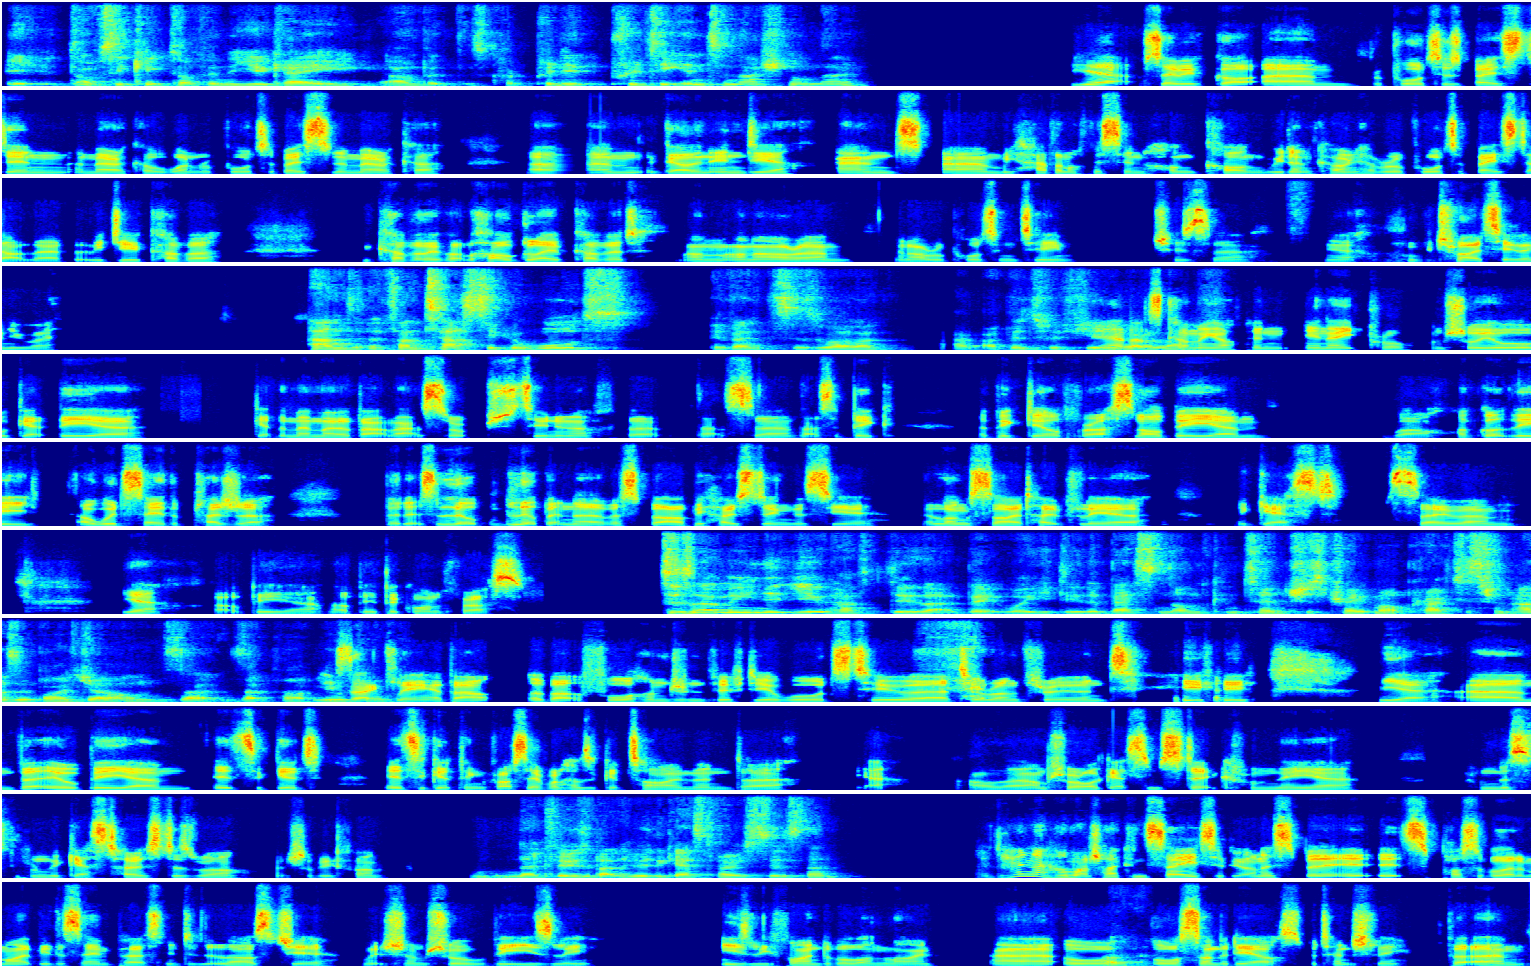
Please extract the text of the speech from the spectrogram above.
it obviously kicked off in the UK, um, but it's pretty pretty international now. Yeah, so we've got um, reporters based in America, or one reporter based in America, um, a girl in India, and um, we have an office in Hong Kong. We don't currently have a reporter based out there, but we do cover. We cover. We've got the whole globe covered on on our um on our reporting team, which is uh, yeah, we try to anyway. and a fantastic awards events as well. I've, I've been to a few. Yeah, that's coming up in in April. I'm sure you'll get the uh, get the memo about that soon enough. But that's uh, that's a big a big deal for us, and I'll be um well, I've got the I would say the pleasure, but it's a little little bit nervous, but I'll be hosting this year alongside hopefully a a guest. So um yeah, that'll be uh, that'll be a big one for us. Does that mean that you have to do that bit where you do the best non-contentious trademark practice from Azerbaijan? Is that is that part of your exactly about about 450 awards to uh, to run through and to yeah um but it'll be um it's a good it's a good thing for us everyone has a good time and uh yeah i'll uh, i'm sure i'll get some stick from the uh from this from the guest host as well which will be fun No clues about who the guest host is then? i don't know how much i can say to be honest but it, it's possible that it might be the same person who did it last year which i'm sure will be easily easily findable online uh or Okay. or somebody else potentially but um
